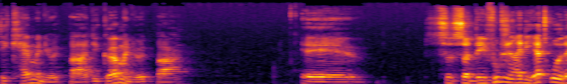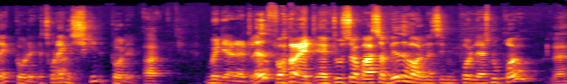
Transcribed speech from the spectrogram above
det kan man jo ikke bare, det gør man jo ikke bare. Øh, så, så det er fuldstændig rigtigt, jeg troede da ikke på det. Jeg troede da ikke en skid på det. nej, Men jeg er da glad for, at, at du så var så vedholdende til, lad os nu prøve. Ja.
